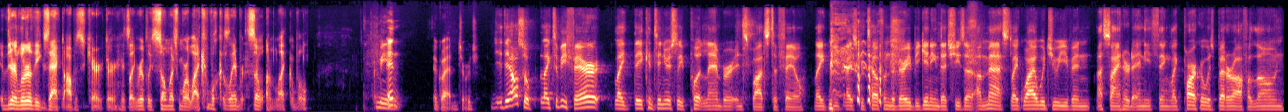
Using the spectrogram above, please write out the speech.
They're literally the exact opposite character. It's like Ripley's so much more likable because Lambert's so unlikable. I mean, And oh, go ahead, George. they also like to be fair, like they continuously put Lambert in spots to fail. Like you guys could tell from the very beginning that she's a, a mess. Like, why would you even assign her to anything? Like Parker was better off alone,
